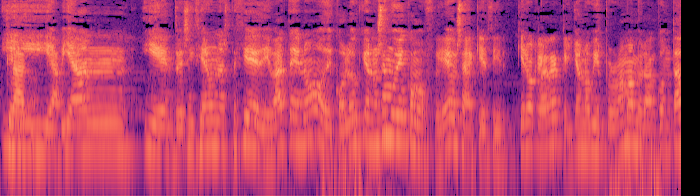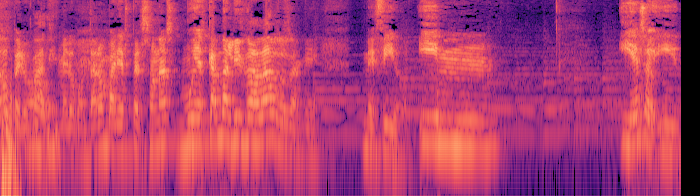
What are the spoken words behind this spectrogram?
Y habían, y entonces hicieron una especie de debate, ¿no? O de coloquio, no sé muy bien cómo fue, ¿eh? o sea, quiero decir, quiero aclarar que yo no vi el programa, me lo han contado, pero me lo contaron varias personas muy escandalizadas, o sea que me fío. Y, y eso, y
